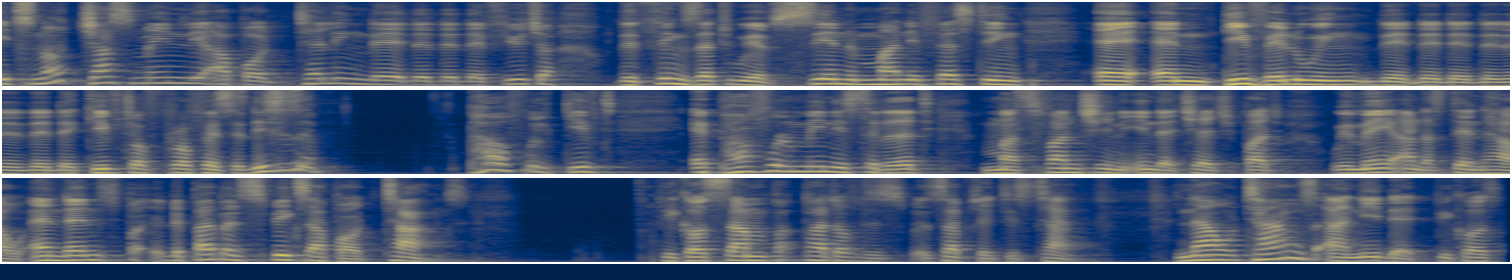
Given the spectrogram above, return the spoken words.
it's not just mainly about telling the, the, the, the future, the things that we have seen manifesting uh, and devaluing the, the, the, the, the, the gift of prophecy. This is a powerful gift, a powerful ministry that must function in the church, but we may understand how. And then sp- the Bible speaks about tongues because some p- part of this subject is tongue. Now, tongues are needed because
